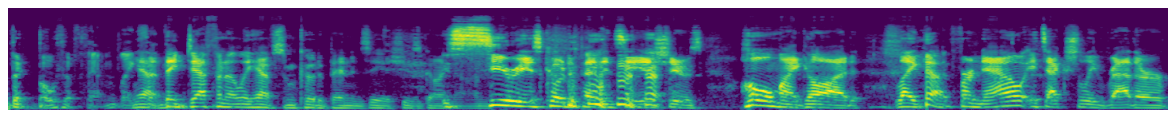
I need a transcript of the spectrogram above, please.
Like, both of them. Like, Yeah, I they definitely have some codependency issues going on. serious codependency issues. Oh my god! Like Yeah. for now, it's actually rather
